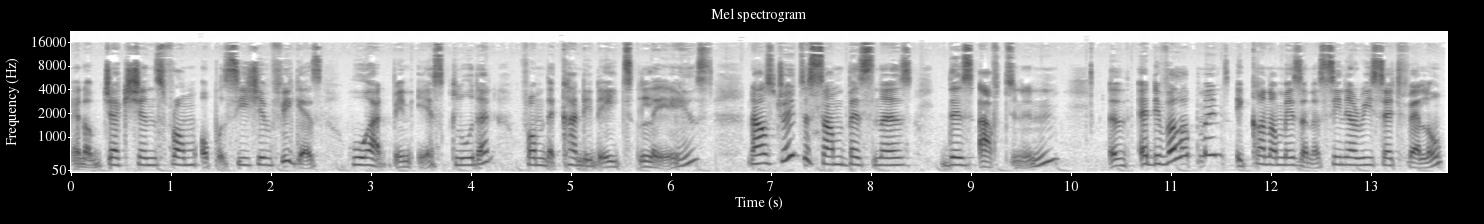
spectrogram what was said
and objections from opposition figures who had been excluded from the candidate list. Now, straight to some business this afternoon. A development economist and a senior research fellow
